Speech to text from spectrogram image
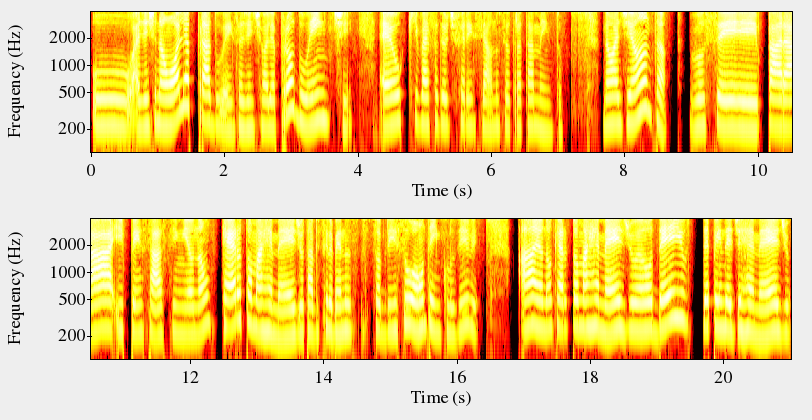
o, a gente não olha para a doença, a gente olha pro doente, é o que vai fazer o diferencial no seu tratamento. Não adianta você parar e pensar assim, eu não quero tomar remédio. Eu estava escrevendo sobre isso ontem, inclusive. Ah, eu não quero tomar remédio, eu odeio depender de remédio,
